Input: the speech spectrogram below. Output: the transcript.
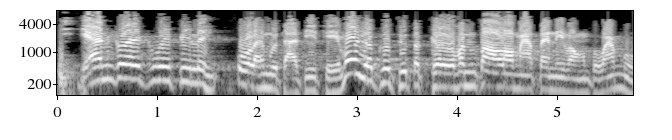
Yen kowe kuwi pilih olehmu dadi dewa ya kudu tegel wentala mateni wong tuamu.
